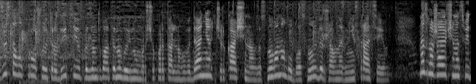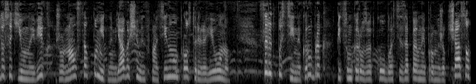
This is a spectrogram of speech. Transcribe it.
Вже стало хорошою традицією презентувати новий номер щоквартального видання Черкащина, заснованого обласною державною адміністрацією. Незважаючи на свій досить юний вік, журнал став помітним явищем в інформаційному просторі регіону. Серед постійних рубрик підсумки розвитку області за певний проміжок часу,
